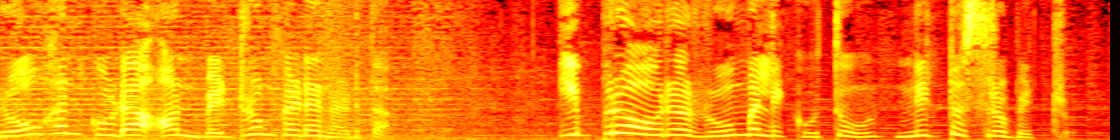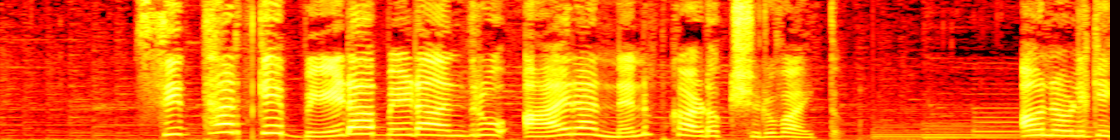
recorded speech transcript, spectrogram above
ರೋಹನ್ ಕೂಡ ಅವನ್ ಬೆಡ್ರೂಮ್ ಕಡೆ ನಡೆದ. ಇಬ್ರು ಅವರ ರೂಮಲ್ಲಿ ಕೂತು ನಿಟ್ಟುಸ್ರು ಬಿಟ್ರು. ಸಿದ್ಧಾರ್ಥ್ಗೆ ಬೇಡ ಬೇಡ ಅಂದ್ರೂ ಆಯ್ರಾ ನೆನಪು ಕಾಡೋಕ್ ಶುರುವಾಯ್ತು. ಅವನವಳಿಗೆ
